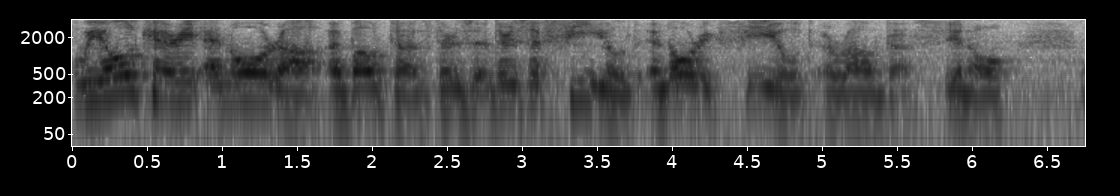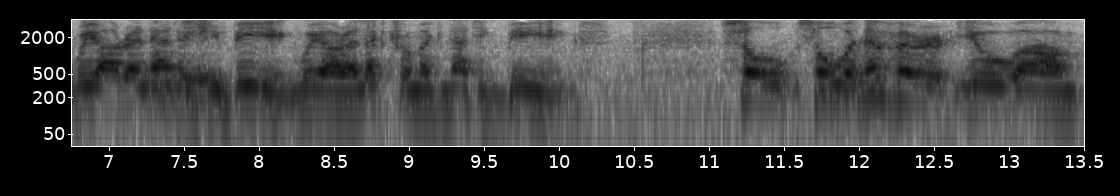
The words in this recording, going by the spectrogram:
we all carry an aura about us. There's a, there's a field, an auric field around us. You know, we are an energy being. We are electromagnetic beings. So so whenever you um,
